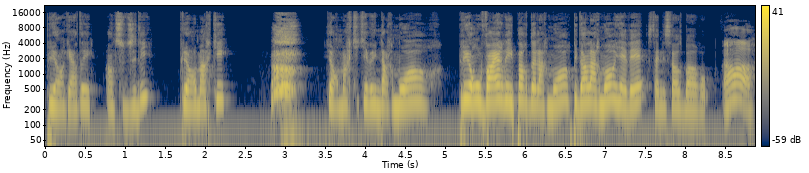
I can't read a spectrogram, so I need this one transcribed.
Puis ils ont regardé en dessous du lit. Puis ils ont remarqué. Ah! Ils ont remarqué qu'il y avait une armoire. Puis ils ont ouvert les portes de l'armoire. Puis dans l'armoire, il y avait Stanislas Barreau. Ah!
